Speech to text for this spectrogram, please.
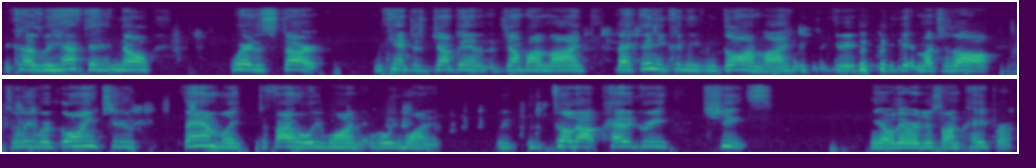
because we have to know where to start we can't just jump in, jump online. Back then, you couldn't even go online to get, to get much at all. So we were going to family to find what we wanted. What we wanted. We, we filled out pedigree sheets. You know, they were just on paper,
